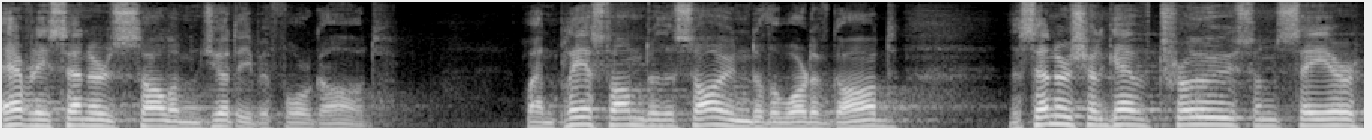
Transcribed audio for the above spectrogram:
every sinner's solemn duty before God. When placed under the sound of the Word of God, the sinner should give true, sincere,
